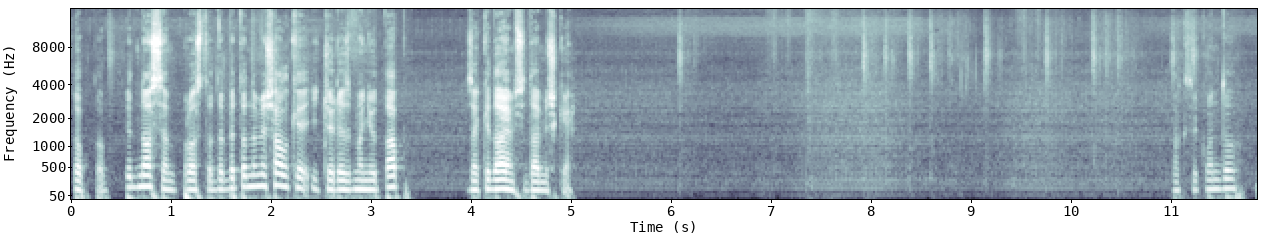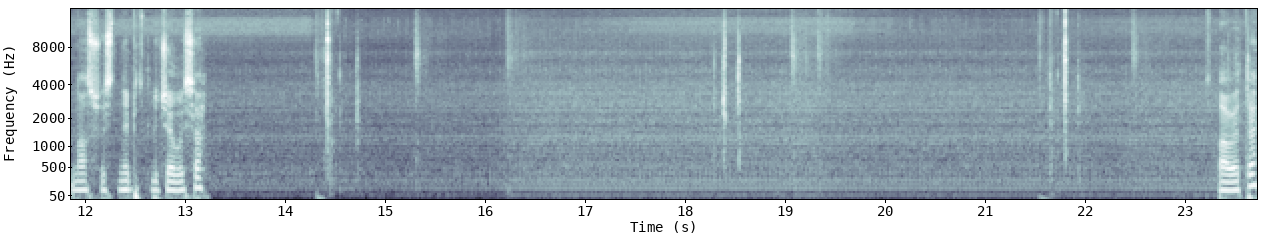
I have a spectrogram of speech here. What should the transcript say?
Тобто підносимо просто до бетономішалки і через меню Tab закидаємо сюди мішки. Так, секунду, у нас щось не підключилося. Ставити.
